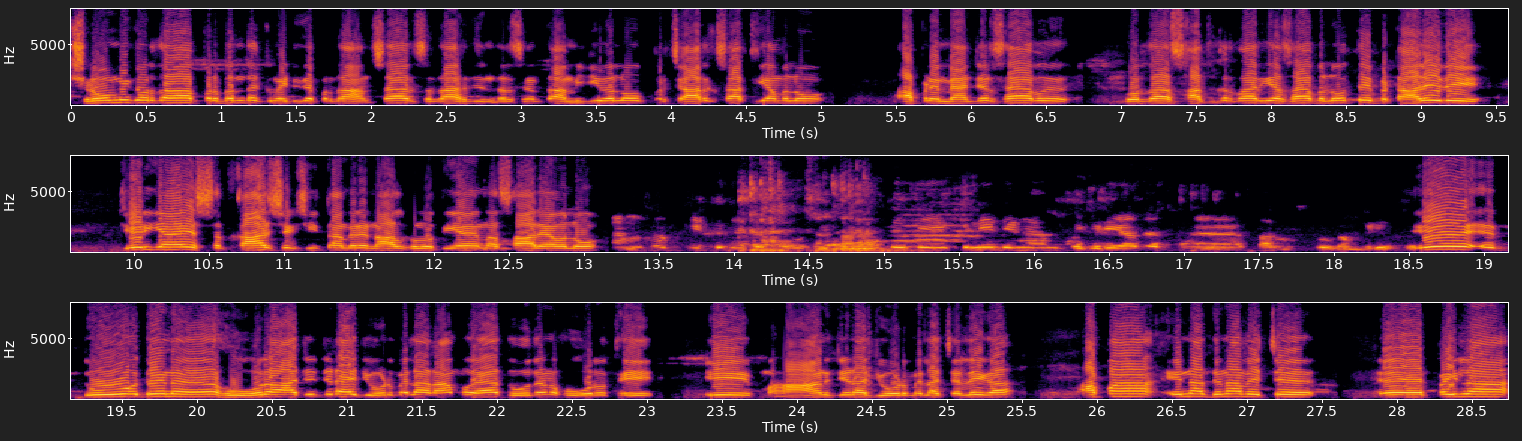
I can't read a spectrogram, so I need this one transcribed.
ਸ਼੍ਰੋਮਣੀ ਗੁਰਦੁਆਰਾ ਪ੍ਰਬੰਧਕ ਕਮੇਟੀ ਦੇ ਪ੍ਰਧਾਨ ਸਾਹਿਬ ਸਰਦਾਰ ਹਰਜਿੰਦਰ ਸਿੰਘ ਧਾਮੀ ਜੀ ਵੱਲੋਂ, ਪ੍ਰਚਾਰਕ ਸਾਥੀਆਂ ਵੱਲੋਂ, ਆਪਣੇ ਮੈਨੇਜਰ ਸਾਹਿਬ ਗੁਰਦੁਆਰਾ ਸਤ ਕਰਤਾਰੀਆ ਸਾਹਿਬ ਵੱਲੋਂ ਤੇ ਬਟਾਲੇ ਦੇ ਜਿਹੜੀਆਂ ਇਹ ਸਤਿਕਾਰ ਸ਼ਖਸੀਅਤਾਂ ਮੇਰੇ ਨਾਲ ਖਲੋਤੀਆਂ ਇਹਨਾਂ ਸਾਰਿਆਂ ਵੱਲੋਂ। ਇਹ ਦੋ ਦਿਨ ਹੋਰ ਅੱਜ ਜਿਹੜਾ ਇਹ ਜੋੜ ਮੇਲਾ ਆਰੰਭ ਹੋਇਆ ਦੋ ਦਿਨ ਹੋਰ ਉੱਥੇ ਇਹ ਮਹਾਨ ਜਿਹੜਾ ਜੋੜ ਮੇਲਾ ਚੱਲੇਗਾ। ਆਪਾਂ ਇਹਨਾਂ ਦਿਨਾਂ ਵਿੱਚ ਪਹਿਲਾਂ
